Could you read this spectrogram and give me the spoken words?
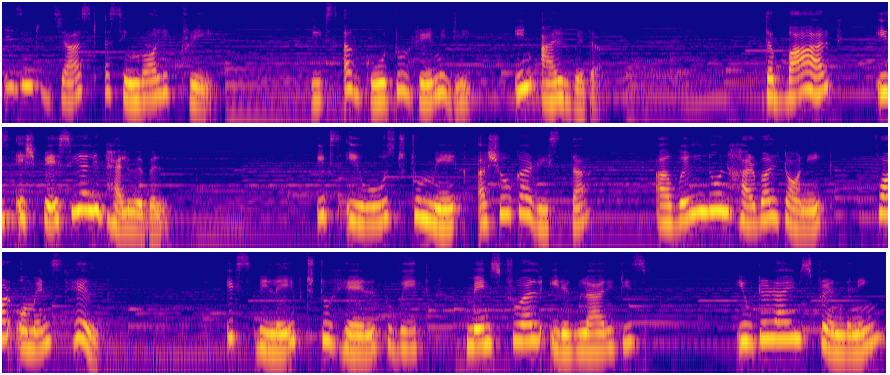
Isn't just a symbolic tree, it's a go to remedy in Ayurveda. The bark is especially valuable. It's used to make Ashokarishta, a well known herbal tonic for women's health. It's believed to help with menstrual irregularities, uterine strengthening,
